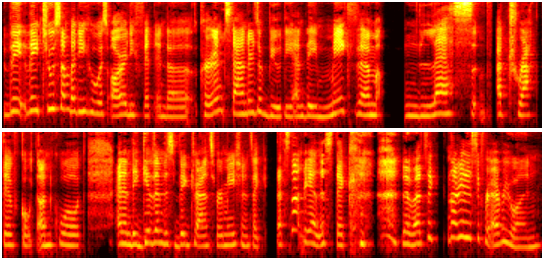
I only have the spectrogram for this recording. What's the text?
they, they choose somebody who is already fit in the current standards of beauty and they make them less attractive, quote unquote, and then they give them this big transformation. It's like, that's not realistic. It's like not realistic for everyone.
